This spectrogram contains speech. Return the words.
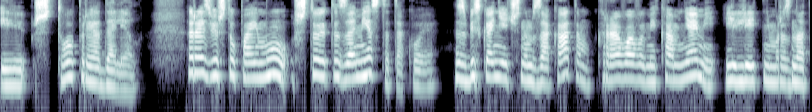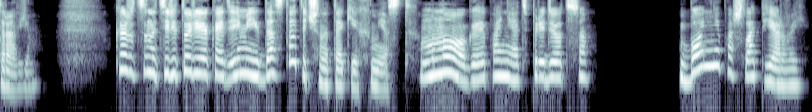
и что преодолел. Разве что пойму, что это за место такое, с бесконечным закатом, кровавыми камнями и летним разнотравьем. Кажется, на территории Академии достаточно таких мест. Многое понять придется. Бонни пошла первой.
